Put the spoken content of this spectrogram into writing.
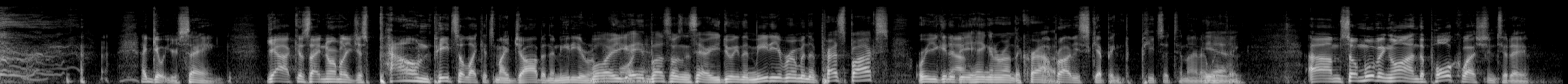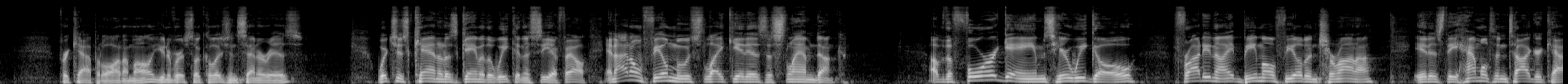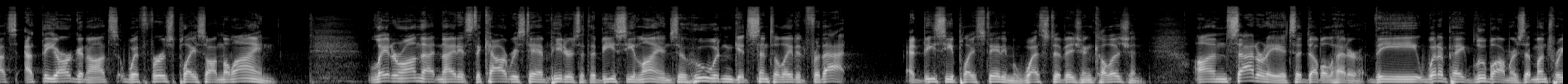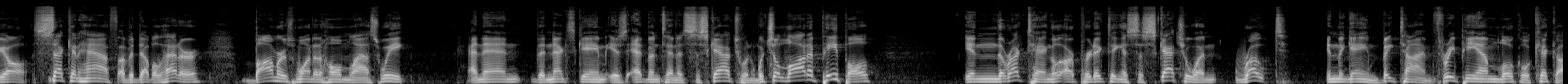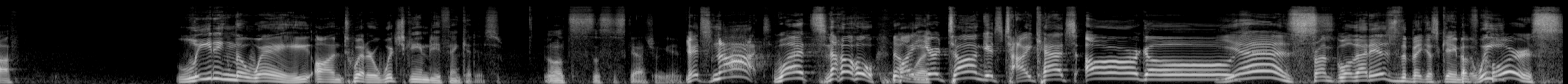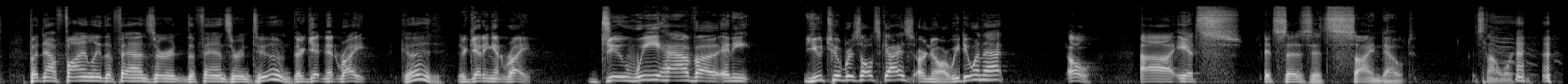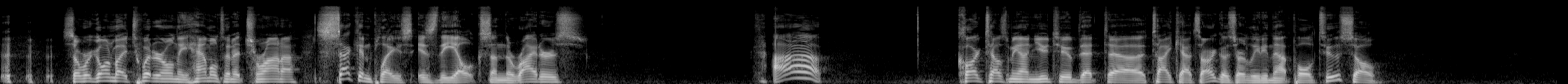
I get what you're saying. Yeah, because I normally just pound pizza like it's my job in the media room. well, are you? That's I was gonna say. Are you doing the media room in the press box, or are you going to No. be hanging around the crowd? I'll probably be skipping pizza tonight. I Yeah. would think. Um, so moving on, the poll question today for Capital Auto Mall Universal Collision Center is. Which is Canada's game of the week in the CFL? And I don't feel, Moose, like it is a slam dunk. Of the four games, here we go. Friday night, BMO Field in Toronto. It is the Hamilton Tiger Cats at the Argonauts with first place on the line. Later on that night, it's the Calgary Stampeders at the BC Lions. So who wouldn't get scintillated for that? At BC Place Stadium, West Division collision. On Saturday, it's a doubleheader. The Winnipeg Blue Bombers at Montreal. Second half of a doubleheader. Bombers won at home last week. And then the next game is Edmonton at Saskatchewan, which a lot of people in the rectangle are predicting a Saskatchewan rout in the game. Big time. 3 p.m. local kickoff. Leading the way on Twitter, which game do you think it is? well, it's the Saskatchewan game. It's not. What? No, No bite way. your tongue. It's Ticats Argos. Yes. From well, that is the biggest game of, of the week. Of course. But now finally the fans are the fans are in tune. They're getting it right. Good. They're getting it right. Do we have uh, any YouTube results, guys, or no? Are we doing that? Oh, uh, it's it says it's signed out. It's not working. so we're going by Twitter only. Hamilton at Toronto. Second place is the Elks and the Riders. Ah, Clark tells me on YouTube that uh, Cats Argos are leading that poll too. So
